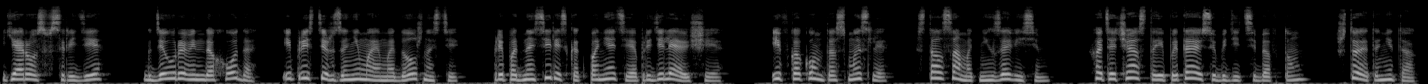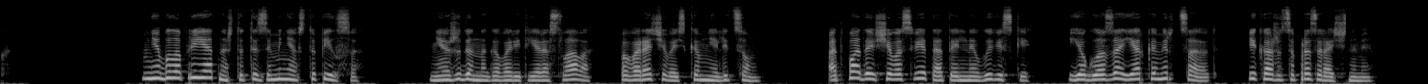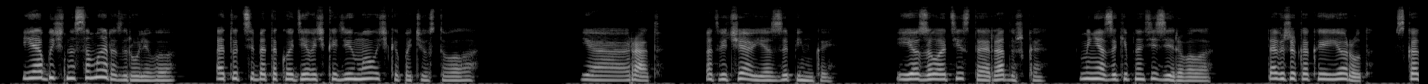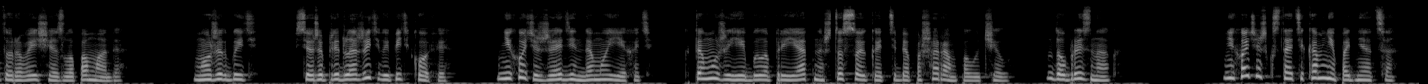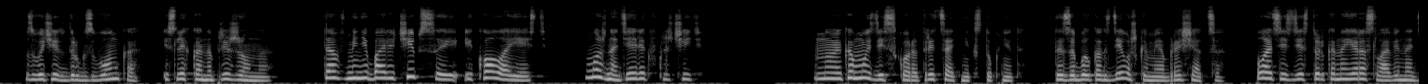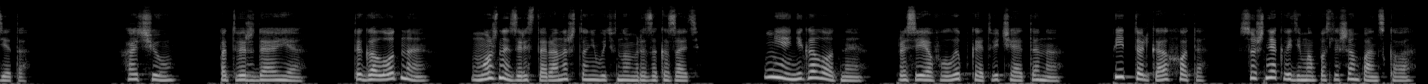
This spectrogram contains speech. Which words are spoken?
Я рос в среде, где уровень дохода и престиж занимаемой должности преподносились как понятия определяющие, и в каком-то смысле стал сам от них зависим, хотя часто и пытаюсь убедить себя в том, что это не так. «Мне было приятно, что ты за меня вступился», — неожиданно говорит Ярослава, поворачиваясь ко мне лицом. От падающего света отельной вывески ее глаза ярко мерцают и кажутся прозрачными. «Я обычно сама разруливаю, А тут себя такой девочкой-дюймовочкой почувствовала. Я рад. Отвечаю я с запинкой. Ее золотистая радужка меня загипнотизировала, так же, как и ее рот, с которого исчезла помада. Может быть, все же предложить выпить кофе? Не хочешь же один домой ехать? К тому же ей было приятно, что Сойка от тебя по шарам получил. Добрый знак. «Не хочешь, кстати, ко мне подняться?» Звучит вдруг звонко и слегка напряженно. «Там в мини-баре чипсы и кола есть. Можно телек включить». «Ну и кому здесь скоро тридцатник стукнет? Ты забыл, как с девушками обращаться. Платье здесь только на Ярославе надето». «Хочу», — подтверждаю я. «Ты голодная? Можно из ресторана что-нибудь в номер заказать?» «Не, не голодная», — просияв улыбкой, отвечает она. «Пить только охота. Сушняк, видимо, после шампанского».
